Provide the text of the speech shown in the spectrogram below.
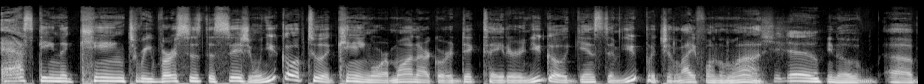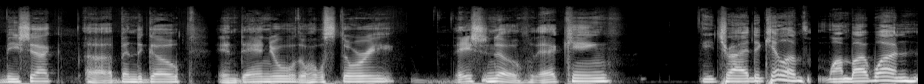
asking the king to reverse his decision. When you go up to a king or a monarch or a dictator and you go against him, you put your life on the line She do. you know, uh, Meshach, uh, Abednego, and Daniel, the whole story, they should know that king. He tried to kill him one by one.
